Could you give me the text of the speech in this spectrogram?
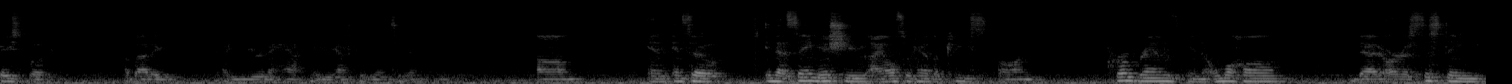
Facebook about a, a year and a half, maybe after the incident. Um, and, and so, in that same issue, I also have a piece on programs in Omaha that are assisting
